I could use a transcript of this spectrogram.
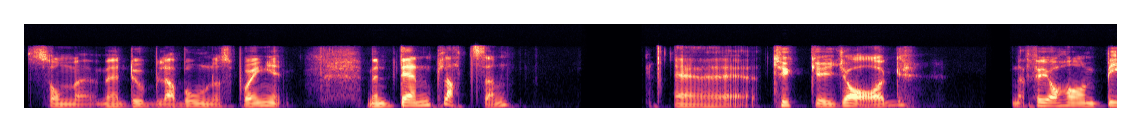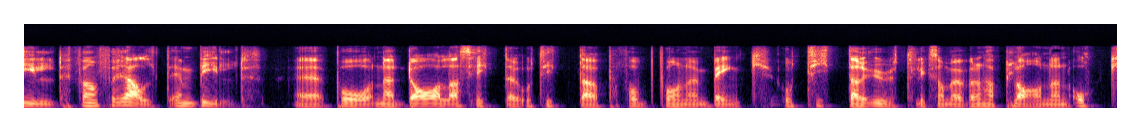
som med dubbla bonuspoäng i. Men den platsen eh, tycker jag, för jag har en bild, framförallt en bild eh, på när Dala sitter och tittar på, på en bänk och tittar ut liksom över den här planen och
